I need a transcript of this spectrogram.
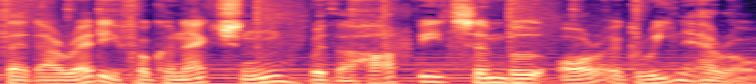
that are ready for connection with a heartbeat symbol or a green arrow.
